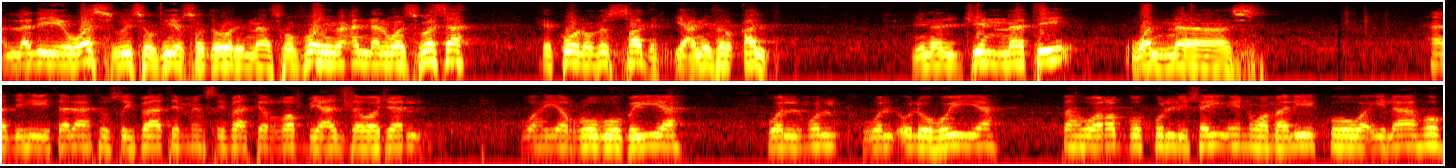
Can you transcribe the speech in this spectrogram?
الذي يوسوس في صدور الناس وفهم أن الوسوسة يكون في الصدر يعني في القلب من الجنة والناس. هذه ثلاث صفات من صفات الرب عز وجل. وهي الربوبية والملك والألوهية فهو رب كل شيء ومليكه وإلهه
